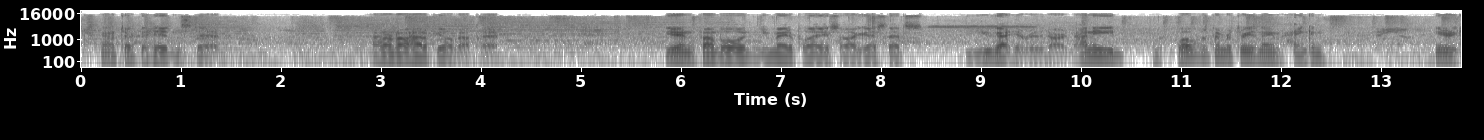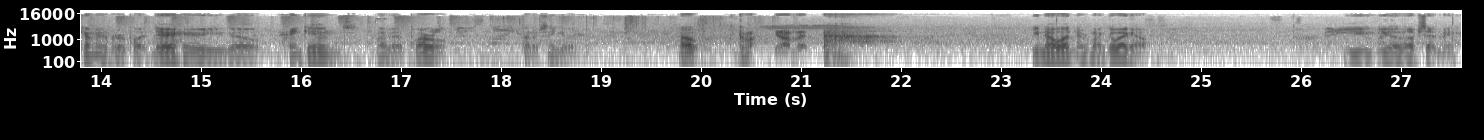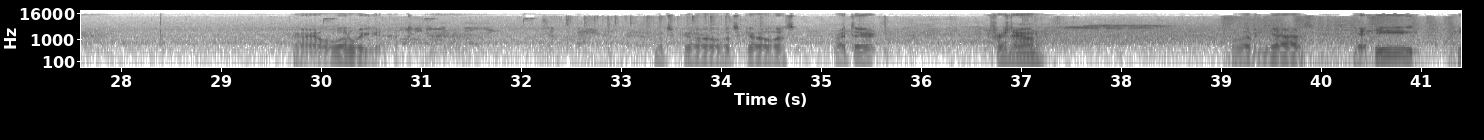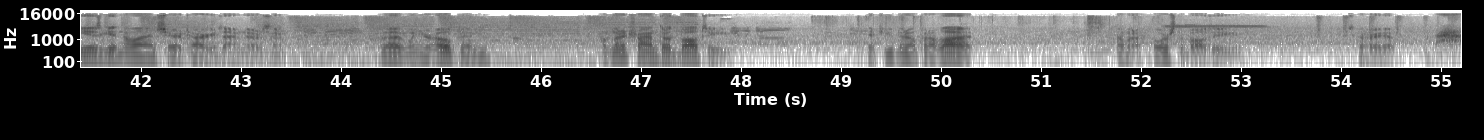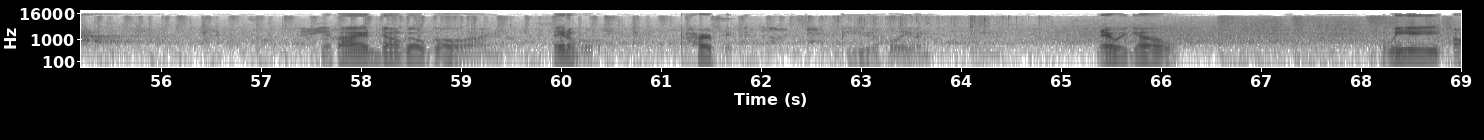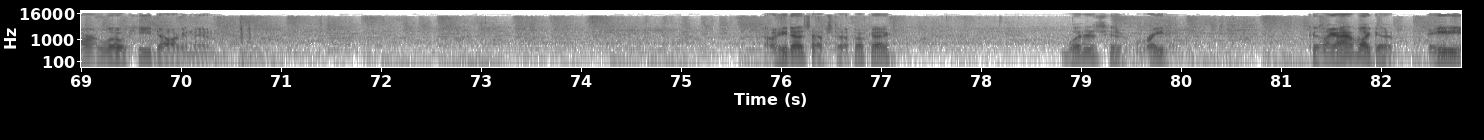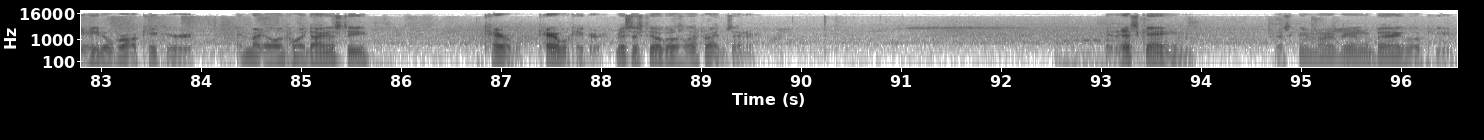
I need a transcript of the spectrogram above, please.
just kind of took the hit instead. I don't know how to feel about that. You didn't fumble, you made a play, so I guess that's, you got hit really hard. I need, what was number three's name? Hankin. Needed to come in for a play. There, here you go. Hankins. My bad, plural. Thought of singular. Oh, come on, get off that. you know what? Never mind. Go back out. You you have upset me. All right. Well, what do we get? Let's go. Let's go. Let's right there. First down. 11 yards. Yeah, he he is getting the lion's share of targets. I'm noticing. But when you're open, I'm gonna try and throw the ball to you. If you've been open a lot, I'm gonna force the ball to you. Let's go hurry up. If I don't go goal line, they don't go. Perfect. Beautiful even. There we go. We are low-key dogging them. Oh, he does have stuff. Okay. What is his rating? Because, like, I have, like, a 88 overall kicker in my Illinois dynasty. Terrible. Terrible kicker. Misses field goals left, right, and center. Yeah, this game, this game might be in the bag, low key.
